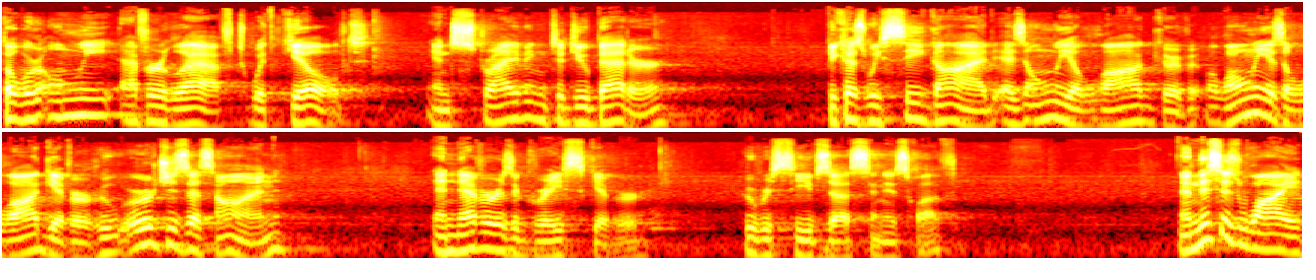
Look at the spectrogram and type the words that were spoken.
but we're only ever left with guilt and striving to do better because we see God as only a lawgiver, only as a lawgiver who urges us on and never as a grace giver who receives us in his love. And this is why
